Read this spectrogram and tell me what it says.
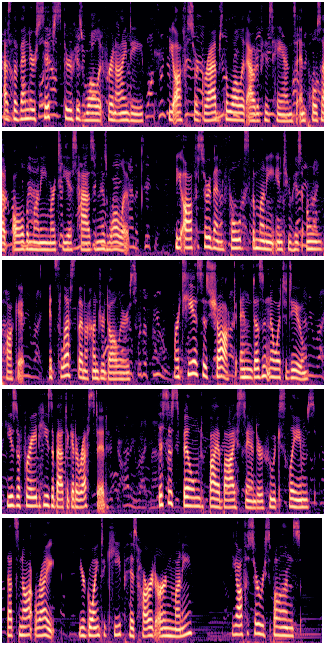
As the vendor sifts through his wallet for an ID, the officer grabs the wallet out of his hands and pulls out all the money Martinez has in his wallet. The officer then folds the money into his own pocket. It's less than a $100. Martinez is shocked and doesn't know what to do. He is afraid he's about to get arrested. This is filmed by a bystander who exclaims, That's not right. You're going to keep his hard earned money? The officer responds,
